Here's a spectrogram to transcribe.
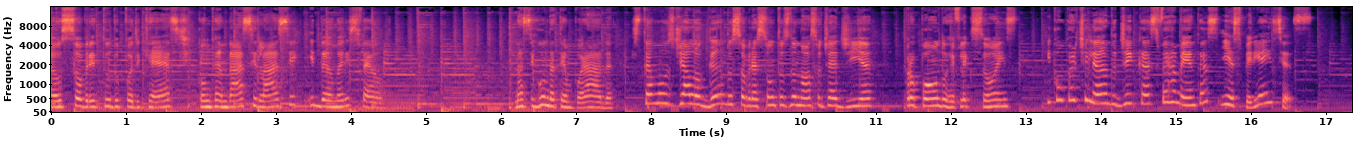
bem-vinda ao Sobretudo Podcast com Candace Lassig e Damaris Feld. Na segunda temporada, estamos dialogando sobre assuntos do nosso dia a dia, propondo reflexões e compartilhando dicas, ferramentas e experiências.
